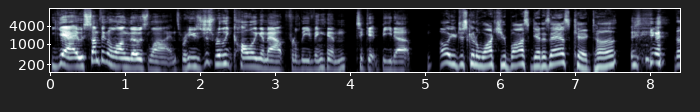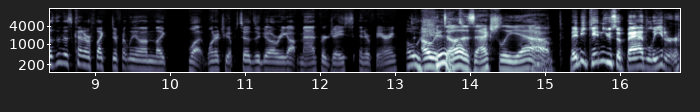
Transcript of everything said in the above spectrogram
Yeah, it was something along those lines where he was just really calling him out for leaving him to get beat up. Oh, you're just gonna watch your boss get his ass kicked, huh? Doesn't this kind of reflect differently on like what one or two episodes ago where he got mad for Jeice interfering? Oh, Oh, shit. it does actually. Yeah, Wow. Maybe Ginyu's a bad leader.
